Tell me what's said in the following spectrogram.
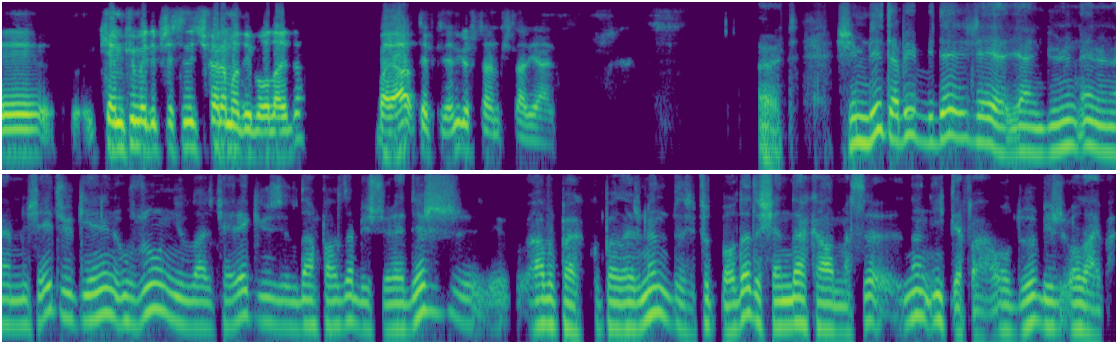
e, kemküm edip sesini çıkaramadığı bir olaydı. Bayağı tepkilerini göstermişler yani. Evet. Şimdi tabii bir de şey yani günün en önemli şeyi Türkiye'nin uzun yıllar, çeyrek yüzyıldan fazla bir süredir e, Avrupa kupalarının futbolda dışında kalmasının ilk defa olduğu bir olay var.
